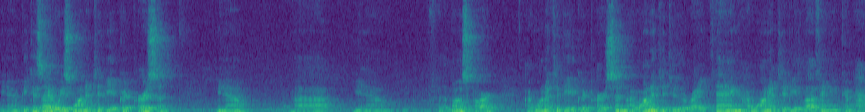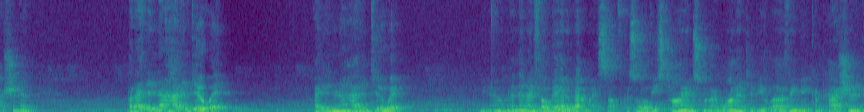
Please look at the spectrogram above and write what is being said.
you know, because I always wanted to be a good person, you know, uh, you know, for the most part. I wanted to be a good person. I wanted to do the right thing. I wanted to be loving and compassionate. But I didn't know how to do it. I didn't know how to do it you know and then i felt bad about myself because all these times when i wanted to be loving and compassionate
